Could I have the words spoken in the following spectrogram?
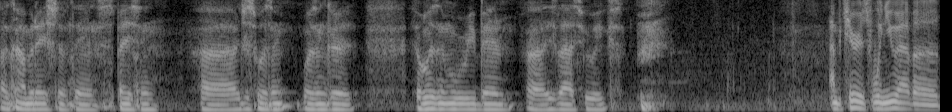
a combination of things, spacing. Uh, just wasn't wasn't good. It wasn't where we've been uh, these last few weeks. I'm curious when you have a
